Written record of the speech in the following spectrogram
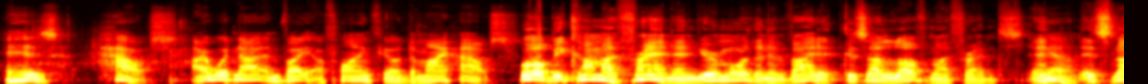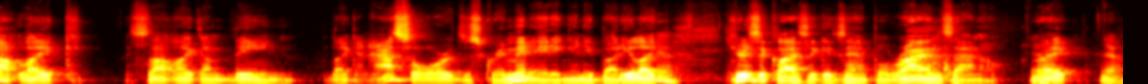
His house. I would not invite a flying field to my house. Well, become my friend, and you're more than invited because I love my friends, and Yeah. it's not like it's not like I'm being like an asshole or discriminating anybody. Like, Yeah. here's a classic example: Ryan Zano, right? Yeah.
